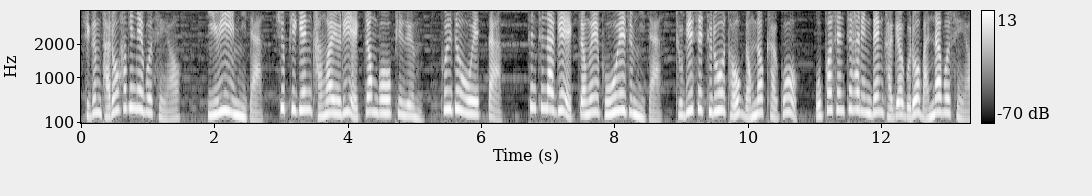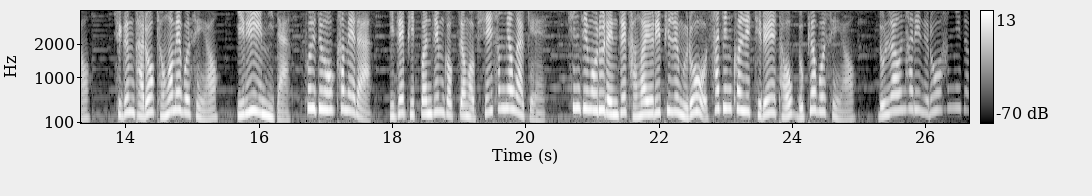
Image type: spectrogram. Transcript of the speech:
지금 바로 확인해보세요. 2위입니다. 슈피겐 강화유리 액정 보호 필름 폴드 5에 딱 튼튼하게 액정을 보호해줍니다. 두 개 세트로 더욱 넉넉하고 5% 할인된 가격으로 만나보세요. 지금 바로 경험해보세요. 1위입니다. 폴드 5 카메라 이제 빛 번짐 걱정 없이 선명하게 신지모루 렌즈 강화유리 필름으로 사진 퀄리티를 더욱 높여보세요. 놀라운 할인으로 합리적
